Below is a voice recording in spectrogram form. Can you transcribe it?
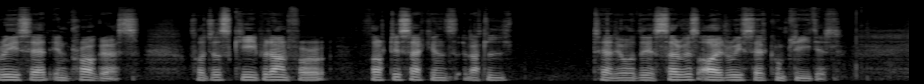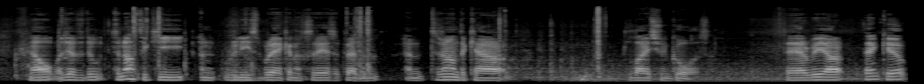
reset in progress. So just keep it on for 30 seconds that'll tell you the service oil reset completed. Now what you have to do, turn off the key and release brake and accelerator pedal and turn on the car, the light should go. There we are, thank you.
